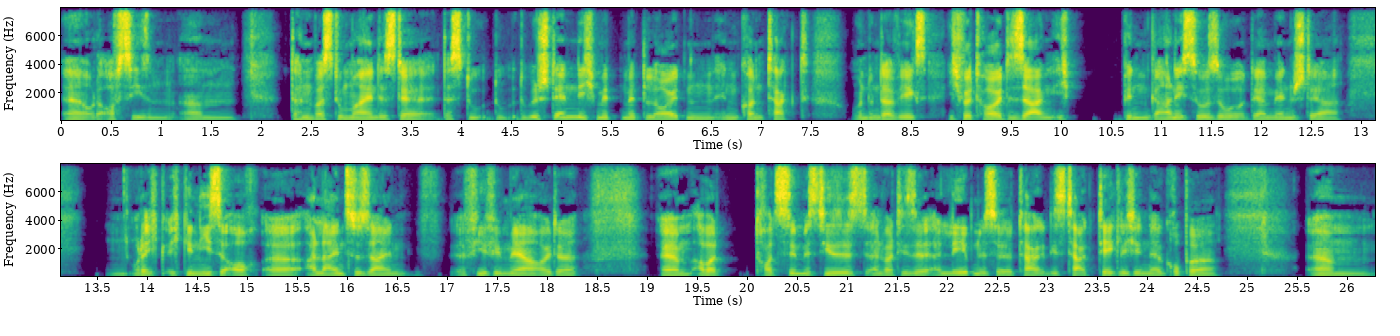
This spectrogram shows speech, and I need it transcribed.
Äh, oder Off-Season. Ähm, dann, was du meintest, der, dass du, du, du bist ständig mit, mit Leuten in Kontakt und unterwegs. Ich würde heute sagen, ich bin gar nicht so so der Mensch, der oder ich, ich genieße auch äh, allein zu sein äh, viel viel mehr heute. Ähm, aber trotzdem ist dieses einfach diese Erlebnisse, tag, dieses tagtägliche in der Gruppe ähm,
